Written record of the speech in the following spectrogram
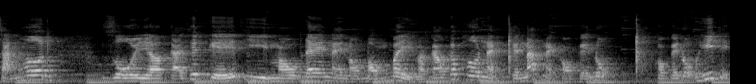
chắn hơn rồi à, cái thiết kế thì màu đen này nó bóng bẩy và cao cấp hơn này. Cái nắp này có cái độ có cái độ hít ấy,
